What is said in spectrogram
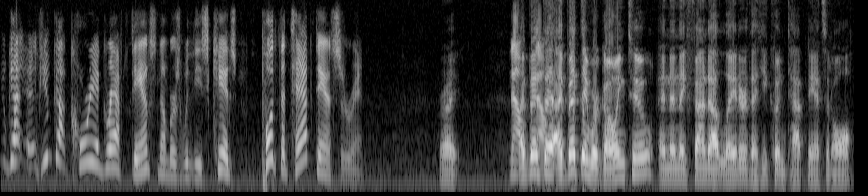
You got if you've got choreographed dance numbers with these kids, put the tap dancer in. Right. Now, I bet now, they, I bet they were going to, and then they found out later that he couldn't tap dance at all.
